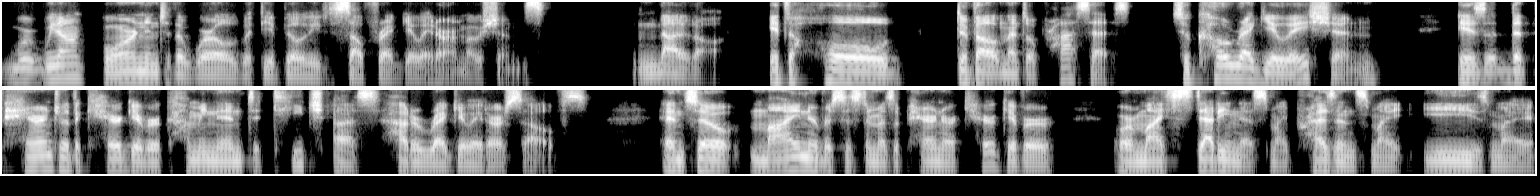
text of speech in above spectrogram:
we're, we don't born into the world with the ability to self regulate our emotions. Not at all. It's a whole developmental process. So co regulation is the parent or the caregiver coming in to teach us how to regulate ourselves. And so my nervous system as a parent or caregiver, or my steadiness, my presence, my ease, my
